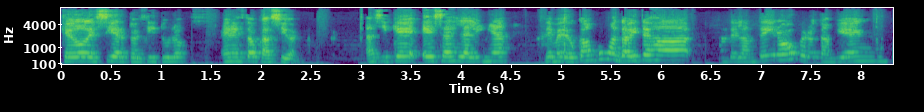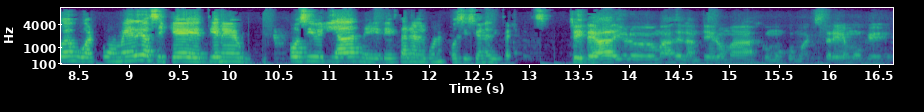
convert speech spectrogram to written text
quedó desierto el título en esta ocasión. Así que esa es la línea de mediocampo. Juan David Tejada delantero, pero también puede jugar como medio, así que tiene posibilidades de, estar en algunas posiciones diferentes. Sí, Tejada yo lo veo más delantero, más como, como extremo, que,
